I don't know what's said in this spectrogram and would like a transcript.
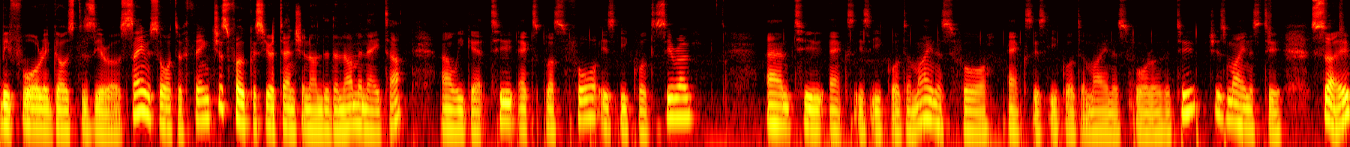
before it goes to zero. Same sort of thing. Just focus your attention on the denominator. And we get 2x plus 4 is equal to 0 and 2x is equal to minus 4 x is equal to minus 4 over 2 which is minus 2 so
